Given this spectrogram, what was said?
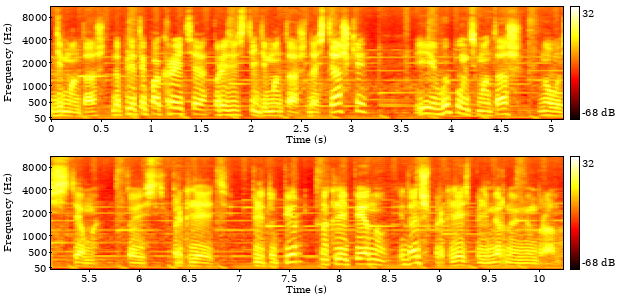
демонтаж до плиты покрытия, произвести демонтаж до стяжки и выполнить монтаж новой системы, то есть приклеить плиту пир на клей-пену и дальше приклеить полимерную мембрану.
